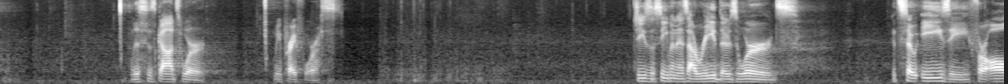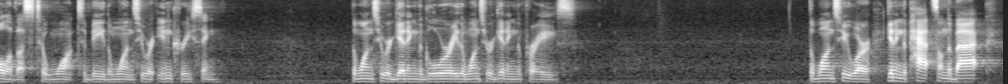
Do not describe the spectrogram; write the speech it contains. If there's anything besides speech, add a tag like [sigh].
This is God's word. Let me pray for us. Jesus, even as I read those words, it's so easy for all of us to want to be the ones who are increasing, the ones who are getting the glory, the ones who are getting the praise, the ones who are getting the pats on the back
